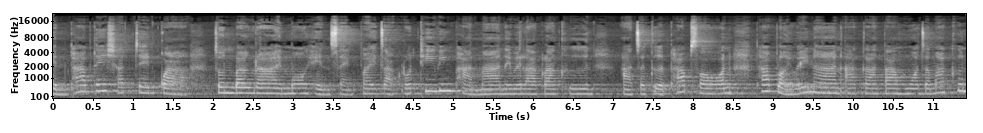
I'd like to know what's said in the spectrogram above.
เห็นภาพได้ชัดเจนกว่า จนบางรายมองเห็นแสงไฟจากรถที่วิ่งผ่านมาในเวลากลางคืน อาจจะเกิดภาพซ้อน ถ้าปล่อยไว้นานอาการตามัวจะมากขึ้น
